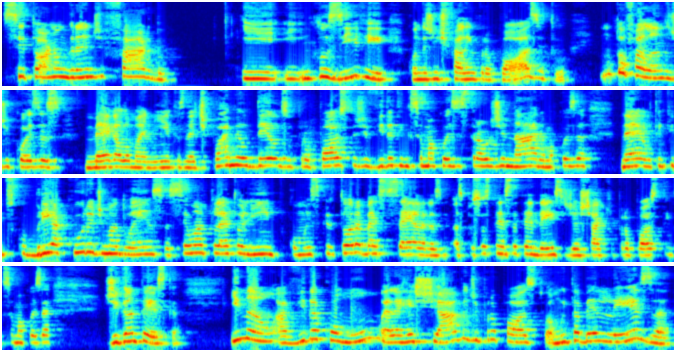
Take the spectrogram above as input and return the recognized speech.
se torna um grande fardo. E, e, inclusive, quando a gente fala em propósito, não estou falando de coisas megalomaníacas, né? Tipo, ai meu Deus, o propósito de vida tem que ser uma coisa extraordinária, uma coisa, né? Eu tenho que descobrir a cura de uma doença, ser um atleta olímpico, uma escritora best-seller. As, as pessoas têm essa tendência de achar que propósito tem que ser uma coisa gigantesca. E não, a vida comum ela é recheada de propósito, há muita beleza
